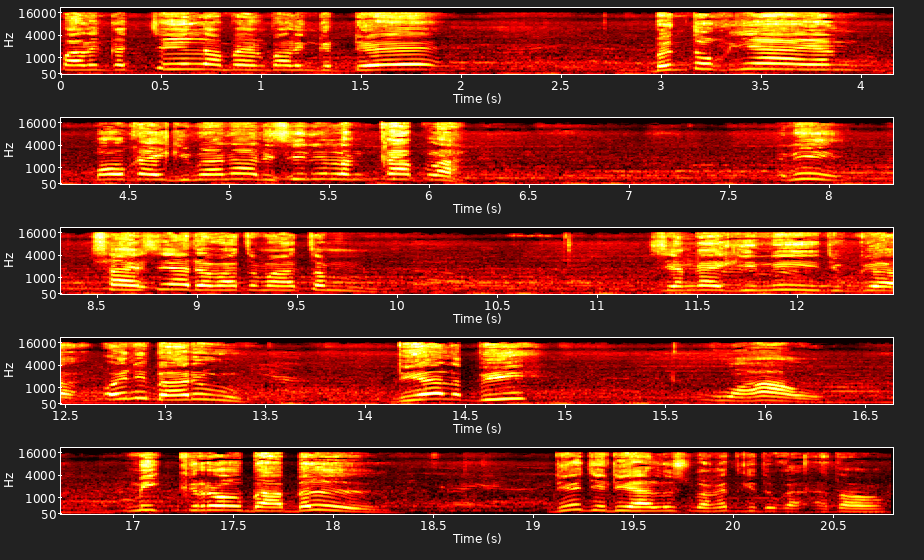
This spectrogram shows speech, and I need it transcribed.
paling kecil sama yang paling gede, bentuknya yang mau kayak gimana di sini lengkap lah. Ini size-nya ada macam-macam. Yang kayak gini juga. Oh ini baru. Dia lebih wow, micro bubble. Dia jadi halus banget gitu kak atau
